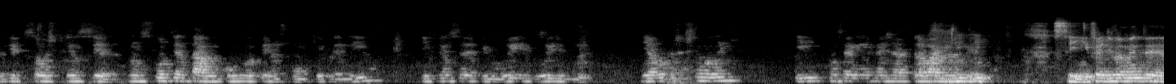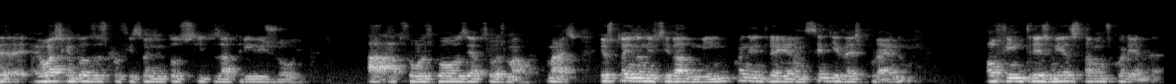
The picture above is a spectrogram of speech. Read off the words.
havia pessoas que ser, não se contentavam com, apenas com o que aprendiam e queriam ser evoluir, evoluir, evoluir. E há outras que estão ali e conseguem arranjar trabalho no. Sim, efetivamente, eu acho que em todas as profissões, em todos os sítios, há trio e joio. Há, há, pessoas boas e há pessoas maus. Mas eu estou na Universidade de Minho, quando entrei eram 110 por ano, ao fim de três meses estávamos 40.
